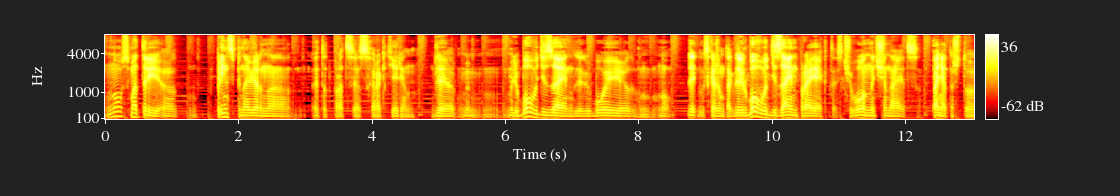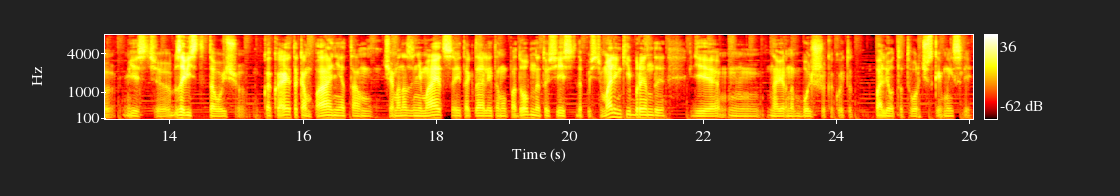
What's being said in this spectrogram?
ну, смотри, э, в принципе, наверное, этот процесс характерен для любого дизайна, для любой, ну, для, скажем так, для любого дизайн-проекта, с чего он начинается. Понятно, что есть, э, зависит от того еще, какая это компания, там, чем она занимается и так далее и тому подобное. То есть есть, допустим, маленькие бренды, где, наверное, больше какой-то полета творческой мысли.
